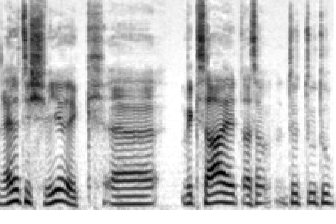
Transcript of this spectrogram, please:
relativ schwierig. Äh, wie gesagt, also du, du, du,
